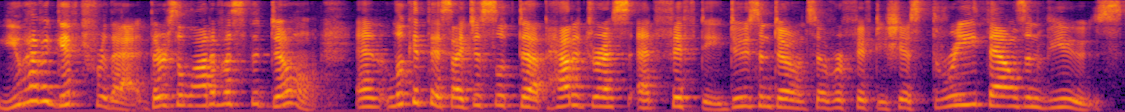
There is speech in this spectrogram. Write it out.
you have a gift for that. There's a lot of us that don't. And look at this. I just looked up how to dress at 50, do's and don'ts over 50. She has 3,000 views.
